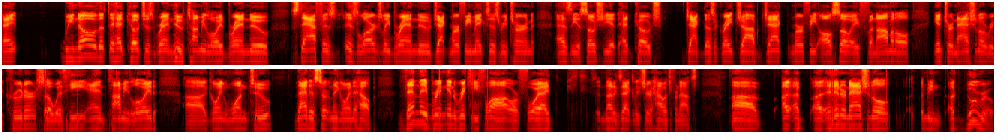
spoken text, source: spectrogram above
Okay, we know that the head coach is brand new, Tommy Lloyd, brand new. Staff is is largely brand new. Jack Murphy makes his return as the associate head coach. Jack does a great job. Jack Murphy also a phenomenal international recruiter. So with he and Tommy Lloyd uh, going one two, that is certainly going to help. Then they bring in Ricky Foy or Foy. I'm not exactly sure how it's pronounced. Uh, a, a, an international, I mean, a guru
